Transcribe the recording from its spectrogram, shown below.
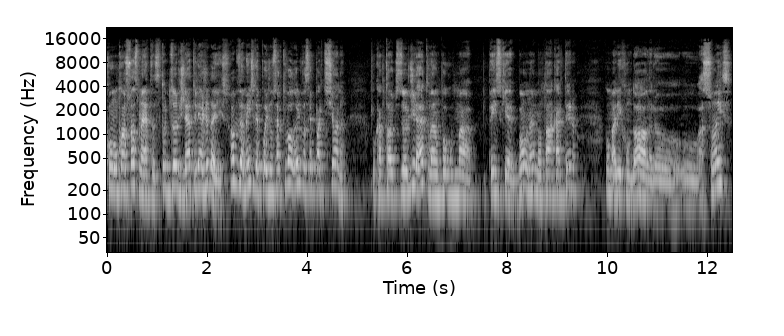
com, com as suas metas. Então o Tesouro Direto ele ajuda a isso. Obviamente, depois de um certo valor, você particiona o capital do Tesouro Direto, vai um pouco uma. Penso que é bom, né? Montar uma carteira, uma ali com dólar ou, ou ações,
